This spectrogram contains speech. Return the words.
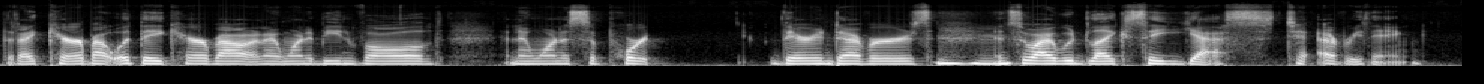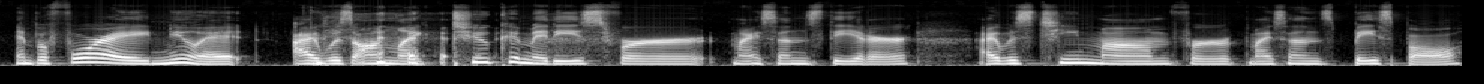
that I care about what they care about and I want to be involved and I want to support their endeavors. Mm-hmm. And so I would like say yes to everything. And before I knew it, I was on like two committees for my son's theater. I was team mom for my son's baseball.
